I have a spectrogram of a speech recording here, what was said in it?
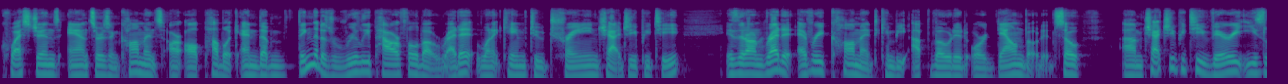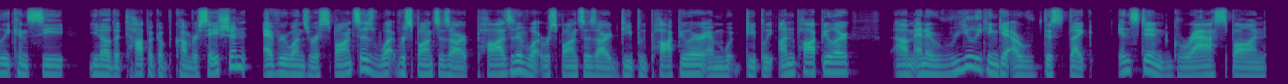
questions, answers, and comments are all public. And the thing that is really powerful about Reddit when it came to training ChatGPT is that on Reddit, every comment can be upvoted or downvoted. So um, ChatGPT very easily can see you know the topic of conversation everyone's responses what responses are positive what responses are deeply popular and deeply unpopular. Um, and it really can get a, this like instant grasp on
